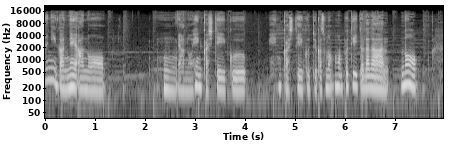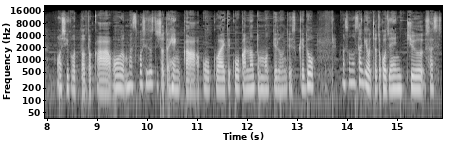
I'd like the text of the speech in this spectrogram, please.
何がねあの、うん、あの変化していく変化していくというかその、まあ、プティとララのお仕事とかを、まあ、少しずつちょっと変化を加えていこうかなと思ってるんですけど、まあ、その作業をちょっと午前中さし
